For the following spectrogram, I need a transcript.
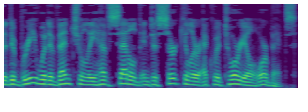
the debris would eventually have settled into circular equatorial orbits.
